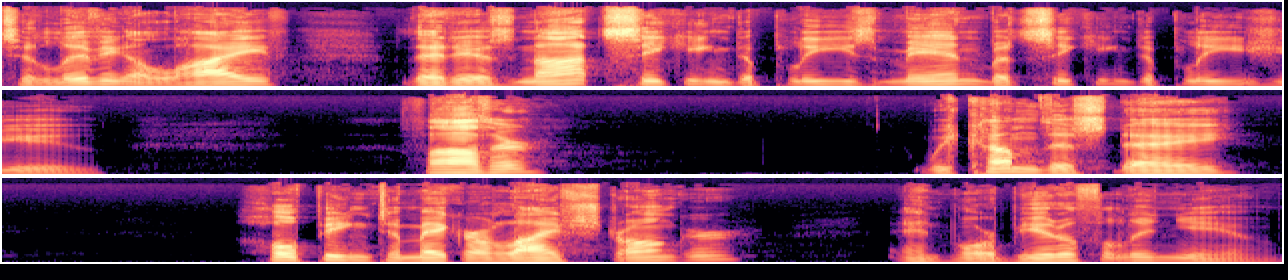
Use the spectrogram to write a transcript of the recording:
to living a life that is not seeking to please men, but seeking to please you. Father, we come this day hoping to make our life stronger and more beautiful in you.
